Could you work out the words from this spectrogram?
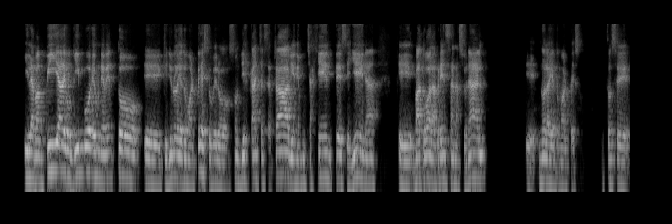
Y la Pampilla de Coquimbo es un evento eh, que yo no le había tomado al peso, pero son 10 canchas atrás, viene mucha gente, se llena, eh, va toda la prensa nacional, eh, no le había tomado el peso. Entonces,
